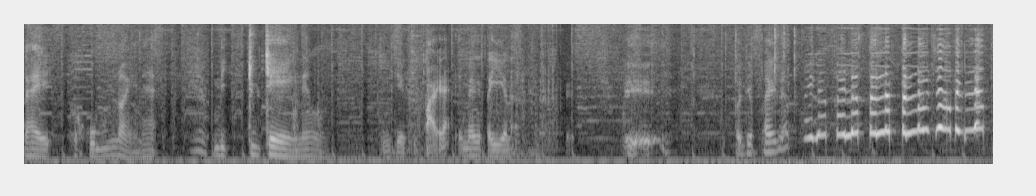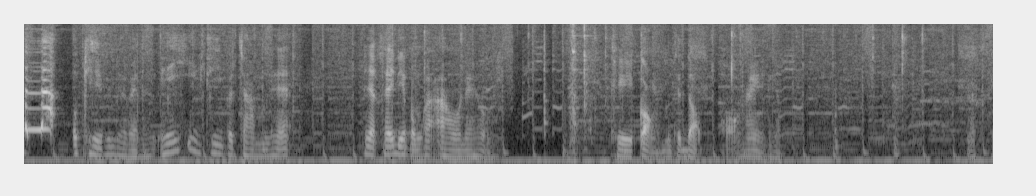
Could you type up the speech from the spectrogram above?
ได้ก็คุ้มหน่อยนะมีจุเจงเนี่ยผมจุเจงกูไปแล้วไอ้แม่งตีแล้วเออเดี๋ยวไปแล้วไปแล้วไปแล้วไปแล้วไปแล้วจ้าไปแล้วไปแล้วโอเคไม่มีอะไรนะเอ้ยที่ประจำนะฮะถ้าอยากใช้เดียวผมก็เอานะครับผม คือกล่องมันจะดรอปของให้นะครับแล้วใคร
